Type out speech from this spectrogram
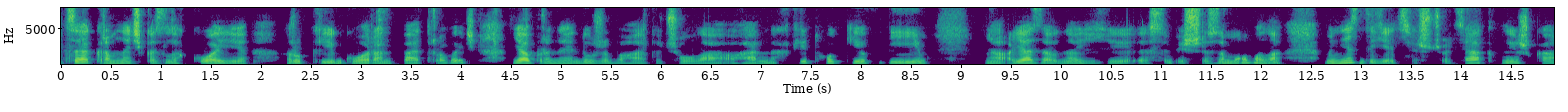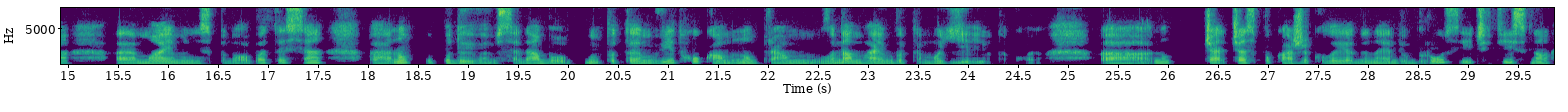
Це крамничка з легкої руки Горан Петрович. Я про неї дуже багато чула гарних відгуків, і я заодно її собі ще замовила. Мені здається, що ця книжка е, має мені сподобатися. Е, Ну, подивимося, да, бо по тим відгукам, ну, прям вона має бути моєю такою. Е, Ну, час покаже, коли я до неї доберусь, і чи дійсно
